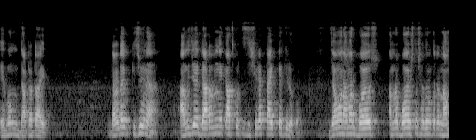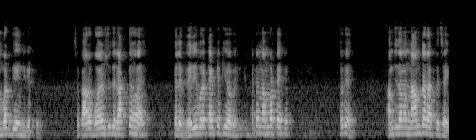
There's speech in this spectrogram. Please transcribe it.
এবং ডাটা টাইপ ডাটা টাইপ কিছুই না। আমি যে ডাটা নিয়ে কাজ করতেছি, সেটার টাইপটা কীরকম? যেমন আমার বয়স, আমরা বয়স তো সাধারণত একটা নাম্বার দিয়ে ইন্ডিকেট করি। সো কারও বয়স যদি রাখতে হয়, তাহলে ভেরিয়েবলের টাইপটা কী হবে? একটা নাম্বার টাইপের ওকে আমি যদি আমার নামটা রাখতে চাই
